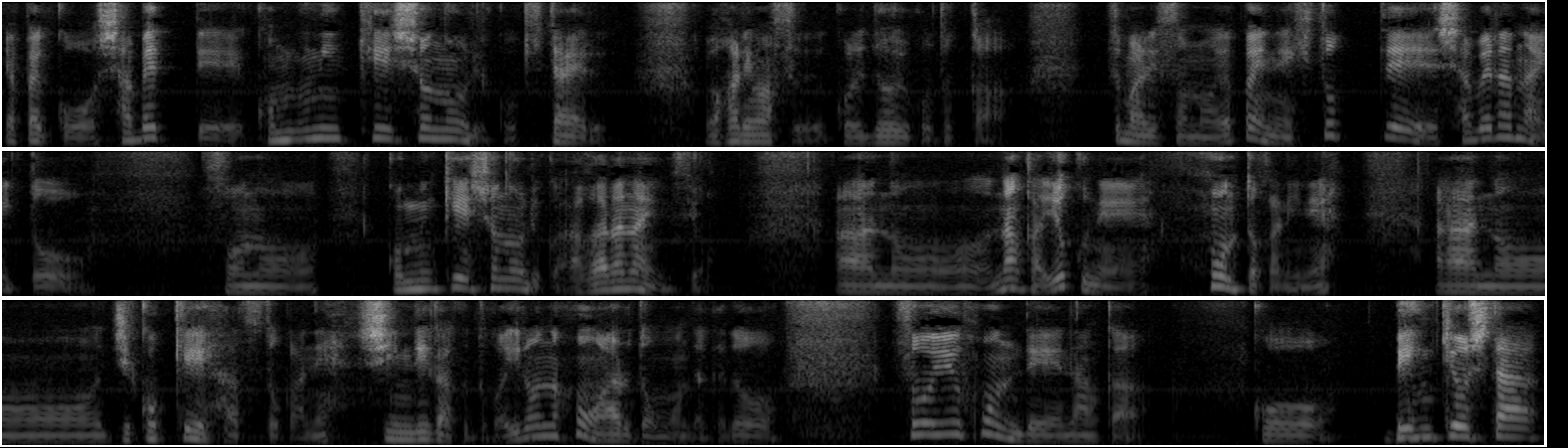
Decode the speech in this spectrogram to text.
やっぱりこう、喋ってコミュニケーション能力を鍛える。わかります？これどういうことか。つまり、その、やっぱりね、人って喋らないと、その、コミュニケーション能力上がらないんですよ。あの、なんかよくね、本とかにね、あの自己啓発とかね、心理学とかいろんな本あると思うんだけど、そういう本でなんか、こう、勉強した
